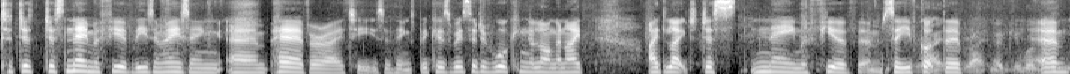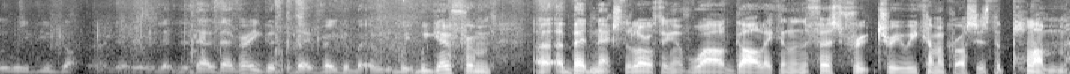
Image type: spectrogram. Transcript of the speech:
to just just name a few of these amazing um, pear varieties and things because we're sort of walking along, and I I'd like to just name a few of them. So you've got right, the right, okay. Well, um, have got they're, they're very good. They're very good. We, we go from a, a bed next to the laurel thing of wild garlic, and then the first fruit tree we come across is the plum,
